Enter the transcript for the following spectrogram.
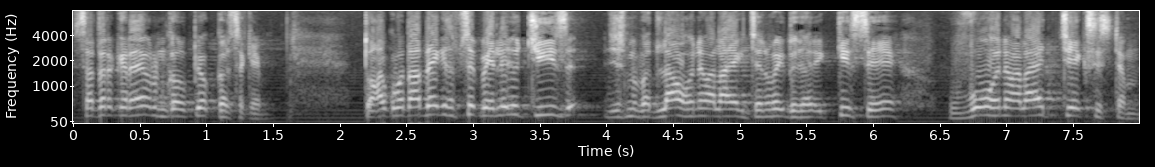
सतर्क रहें और उनका उपयोग कर सकें। तो आपको बता दें कि सबसे पहले जो चीज़ जिसमें बदलाव होने वाला है एक जनवरी 2021 से, वो होने वाला है चेक सिस्टम।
